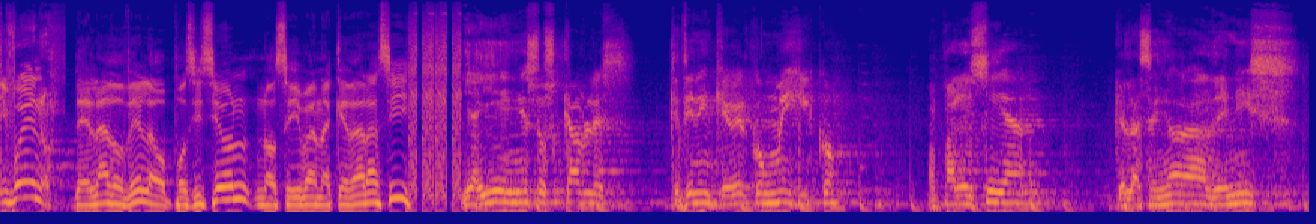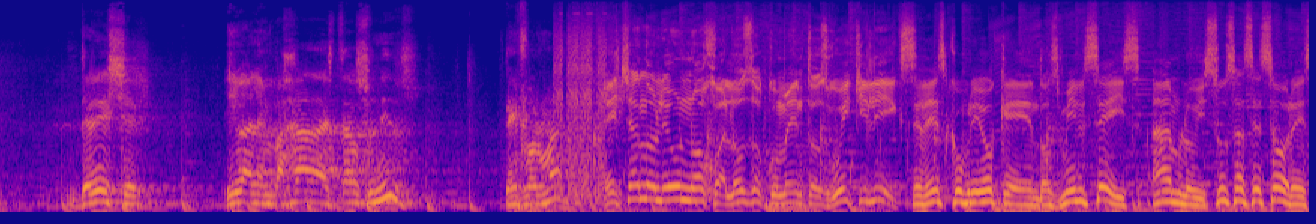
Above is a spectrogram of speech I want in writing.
Y bueno, del lado de la oposición no se iban a quedar así. Y ahí en esos cables que tienen que ver con México, aparecía que la señora Denise Dresser iba a la embajada de Estados Unidos de informar. Echándole un ojo a los documentos Wikileaks, se descubrió que en 2006 AMLO y sus asesores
